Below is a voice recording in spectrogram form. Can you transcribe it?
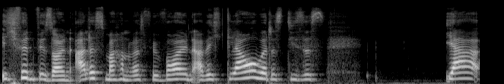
Ich finde, wir sollen alles machen, was wir wollen, aber ich glaube, dass dieses ja,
